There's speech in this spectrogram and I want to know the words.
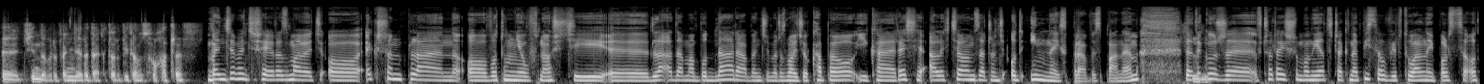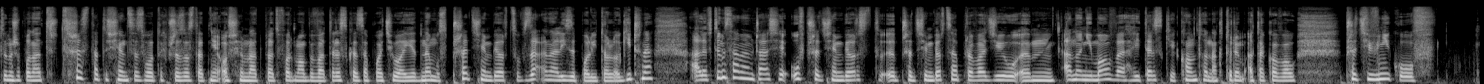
E, dzień dobry pani redaktor, witam słuchaczy. Będziemy dzisiaj rozmawiać o action plan, o wotum nieufności y, dla Adama Bodnara, będziemy rozmawiać o KPO i KRS-ie, ale chciałam zacząć od innej sprawy z panem, dlatego że wczoraj Szymon Jadczak napisał w Wirtualnej Polsce o tym, że ponad 300 tysięcy złotych przez ostatnie 8 lat Platforma Obywatelska zapłaciła jednemu z przedsiębiorców za analizy politologiczne, ale w tym samym czasie ów przedsiębiorca prowadził um, anonimowe, hejterskie konto, na którym atakował przeciwników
